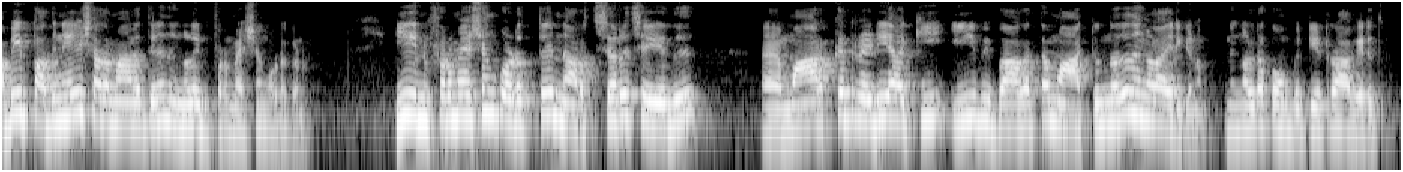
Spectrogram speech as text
അപ്പോൾ ഈ പതിനേഴ് ശതമാനത്തിന് നിങ്ങൾ ഇൻഫർമേഷൻ കൊടുക്കണം. ഈ ഇൻഫർമേഷൻ കൊടുത്ത് നർച്ചർ ചെയ്ത് മാർക്കറ്റ് റെഡിയാക്കി ഈ വിഭാഗത്തെ മാറ്റുന്നത് നിങ്ങളായിരിക്കണം. നിങ്ങളുടെ കോമ്പറ്റീറ്റർ ആകരുത്.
